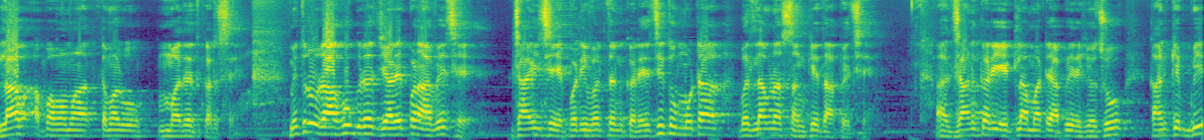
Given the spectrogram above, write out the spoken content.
લાભ અપાવવામાં તમારું મદદ કરશે. મિત્રો, રાહુ ગ્રહ જ્યારે પણ આવે છે, જાય છે, પરિવર્તન કરે છે, તો મોટા બદલાવના સંકેત આપે છે. જાણકારી એટલા માટે આપી રહ્યો છું, કારણ કે બે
